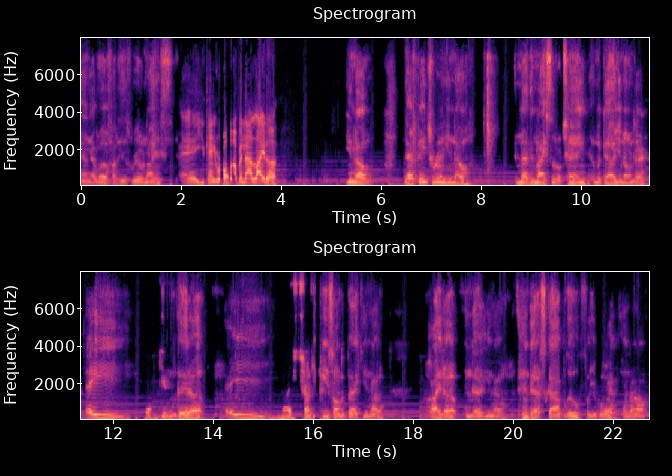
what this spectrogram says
And that motherfucker is real nice. Hey, you can't roll up and not light up. You know, that featuring, you know, another nice little chain, a medallion on there. Hey. Getting lit up. Hey. Nice chunky piece on the back, you know. Light up in the, you know, in the sky blue for your boy. And um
